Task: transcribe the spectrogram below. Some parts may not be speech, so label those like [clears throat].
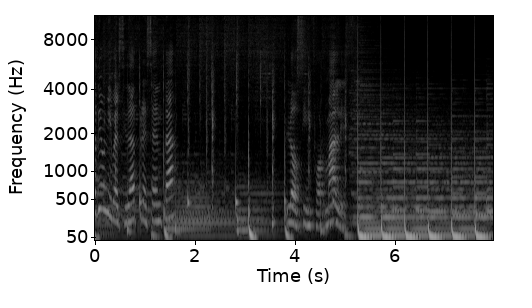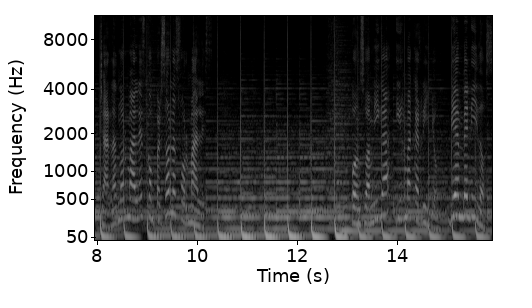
Radio Universidad presenta Los Informales. Charlas normales con personas formales. Con su amiga Irma Carrillo. Bienvenidos.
